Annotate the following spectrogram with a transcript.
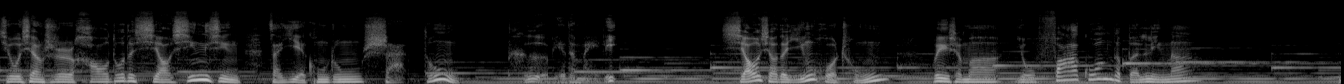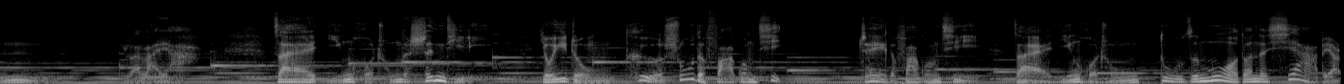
就像是好多的小星星在夜空中闪动，特别的美丽。小小的萤火虫为什么有发光的本领呢？嗯。来呀，在萤火虫的身体里有一种特殊的发光器，这个发光器在萤火虫肚子末端的下边，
